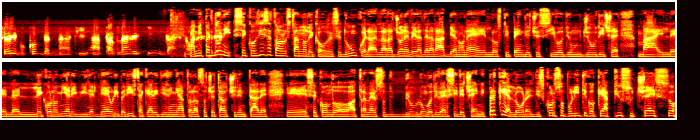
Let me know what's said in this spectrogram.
saremo condannati a parlare in danno. Ma mi perdoni, se così stanno le cose, se dunque la, la ragione vera della rabbia non è lo stipendio eccessivo di un giudice, ma il, il, l'economia neoliberista che ha ridisegnato la società occidentale eh, secondo, attraverso lungo diversi decenni, perché allora il discorso politico che ha più successo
